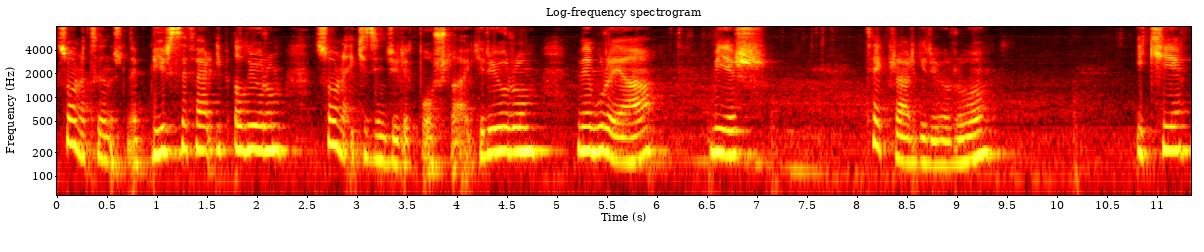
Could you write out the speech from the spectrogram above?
Sonra tığın üstüne bir sefer ip alıyorum sonra iki zincirlik boşluğa giriyorum ve buraya bir tekrar giriyorum. 2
